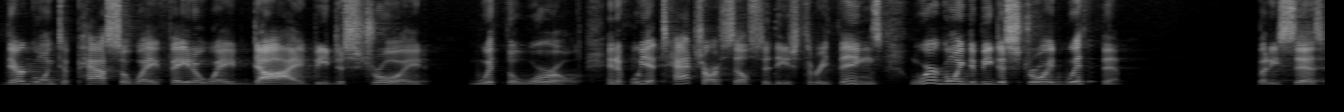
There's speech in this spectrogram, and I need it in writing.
they're going to pass away, fade away, die, be destroyed with the world. And if we attach ourselves to these three things, we're going to be destroyed with them. But he says,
